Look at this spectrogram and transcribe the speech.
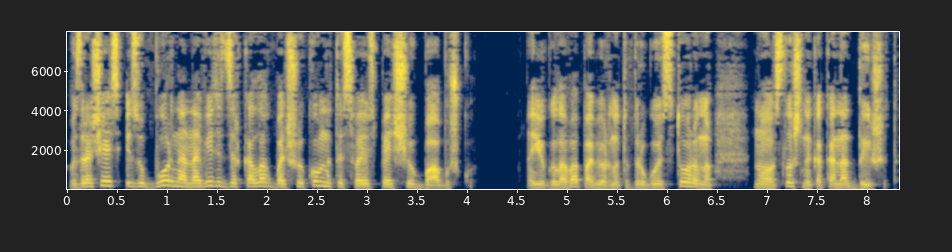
Возвращаясь из уборной, она видит в зеркалах большой комнаты свою спящую бабушку. Ее голова повернута в другую сторону, но слышно, как она дышит.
